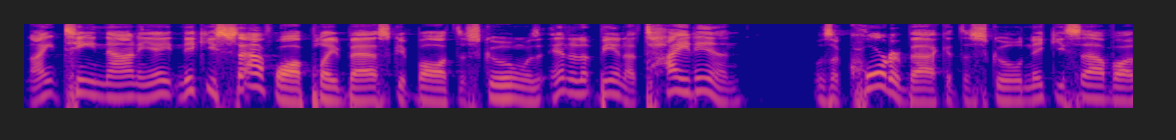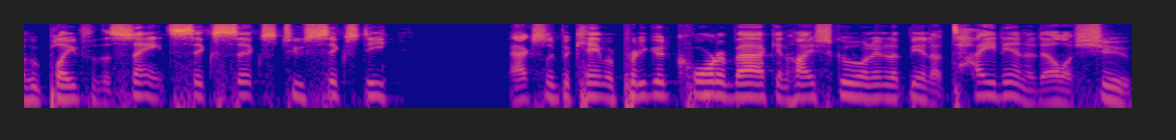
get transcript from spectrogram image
1998, Nikki Savoy played basketball at the school and was ended up being a tight end. Was a quarterback at the school. Nikki Savoy, who played for the Saints, 6'6", 260, actually became a pretty good quarterback in high school and ended up being a tight end at LSU.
